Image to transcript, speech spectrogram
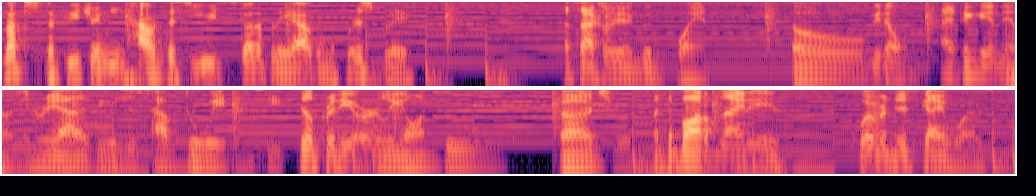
not just the future i mean how the series is gonna play out in the first place That's actually a good point. So you know, I think in you know, in reality we just have to wait and see. Still pretty early on to judge. But the bottom line is, whoever this guy was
